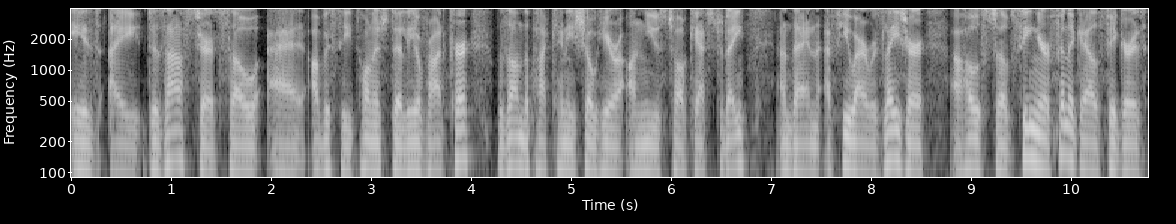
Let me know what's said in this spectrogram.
is a disaster. So, uh, obviously, Taoiseach Leo Varadkar was on the Pat Kenny show here on Newstalk yesterday, and then a few hours later, a host of senior Fine Gael figures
